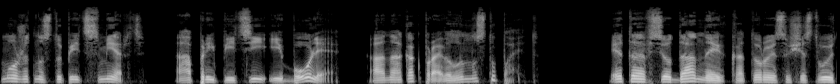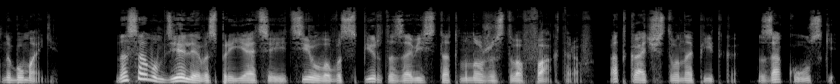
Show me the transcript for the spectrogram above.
может наступить смерть, а при 5 и более она, как правило, наступает. Это все данные, которые существуют на бумаге. На самом деле восприятие этилового спирта зависит от множества факторов, от качества напитка, закуски,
